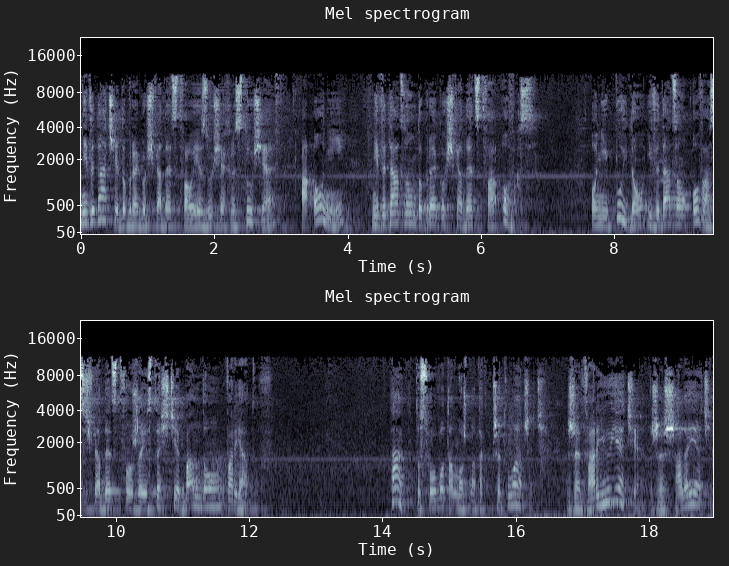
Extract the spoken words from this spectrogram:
Nie wydacie dobrego świadectwa o Jezusie Chrystusie, a oni nie wydadzą dobrego świadectwa o was. Oni pójdą i wydadzą o was świadectwo, że jesteście bandą wariatów. Tak, to słowo tam można tak przetłumaczyć, że wariujecie, że szalejecie.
